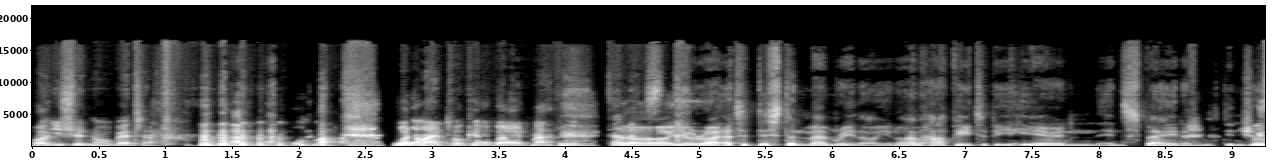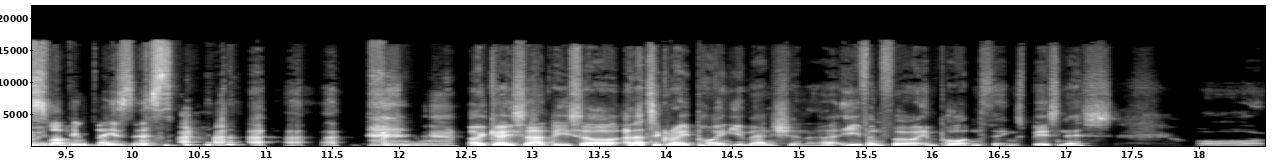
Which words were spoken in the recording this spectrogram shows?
Well, you should know better. what am I talking about, Matthew? Tell No, us. you're right. That's a distant memory, though. You know, I'm happy to be here in in Spain and just We're enjoying. swapping places. okay, Santi. So uh, that's a great point you mentioned. Uh, even for important things, business or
